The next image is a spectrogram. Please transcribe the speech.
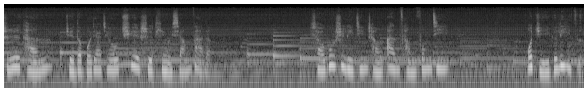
十日谈》觉得薄伽丘确实挺有想法的，小故事里经常暗藏风机。我举一个例子，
